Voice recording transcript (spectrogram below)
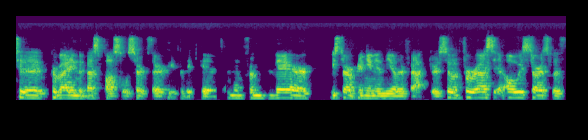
to providing the best possible surf therapy for the kids. And then from there, we start bringing in the other factors. So for us, it always starts with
